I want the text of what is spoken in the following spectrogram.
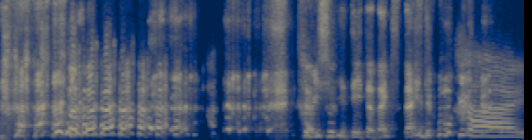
噛み締めていただきたいと思います。はい。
